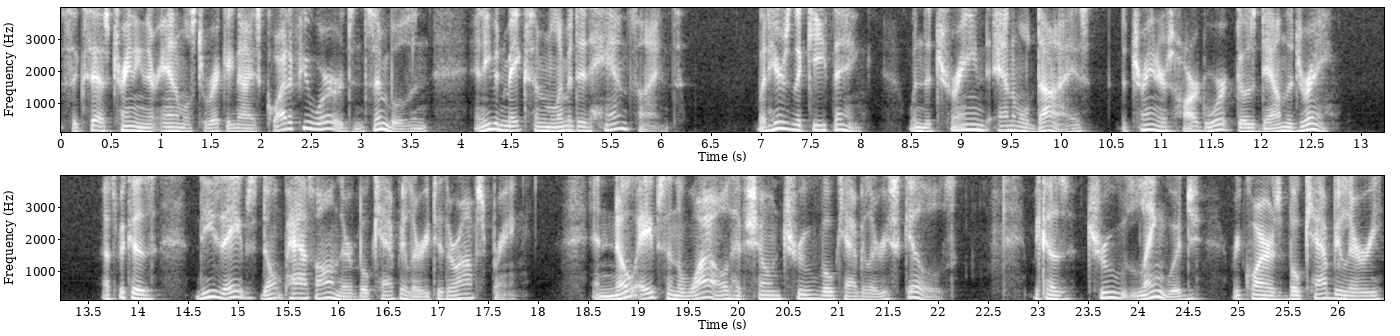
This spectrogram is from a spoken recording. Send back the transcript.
success training their animals to recognize quite a few words and symbols and and even make some limited hand signs. But here's the key thing when the trained animal dies, the trainer's hard work goes down the drain. That's because these apes don't pass on their vocabulary to their offspring. And no apes in the wild have shown true vocabulary skills. Because true language requires vocabulary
